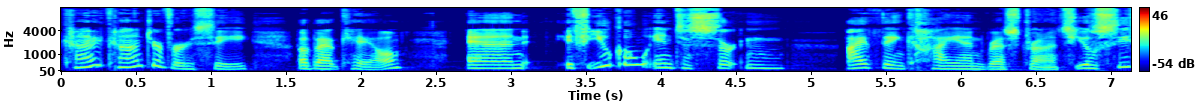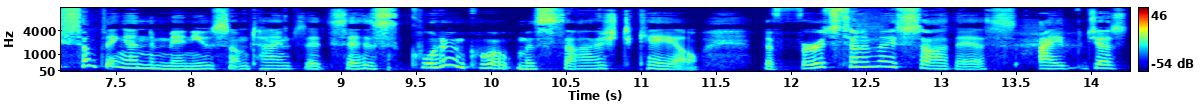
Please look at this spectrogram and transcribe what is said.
kind of controversy about kale. And if you go into certain I think high end restaurants, you'll see something on the menu sometimes that says quote unquote massaged kale. The first time I saw this, I just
